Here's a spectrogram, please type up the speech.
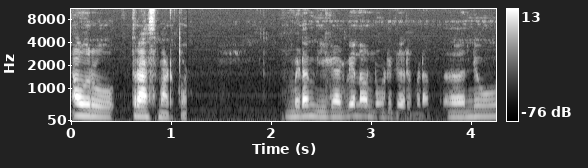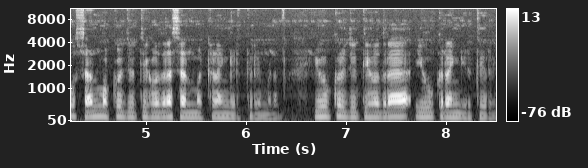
ಅವರು ತ್ರಾಸ ಮಾಡ್ಕೊಂಡು ಮೇಡಮ್ ಈಗಾಗಲೇ ನಾವು ನೋಡಿದ್ದೇವೆ ಮೇಡಮ್ ನೀವು ಸಣ್ಣ ಮಕ್ಕಳ ಜೊತೆಗೆ ಹೋದ್ರೆ ಸಣ್ಣ ಮಕ್ಳು ಹಂಗೆ ಇರ್ತೀರಿ ಮೇಡಮ್ ಯುವಕರ ಜೊತೆ ಹೋದ್ರೆ ಯುವಕರು ಹಂಗೆ ಇರ್ತೀರಿ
